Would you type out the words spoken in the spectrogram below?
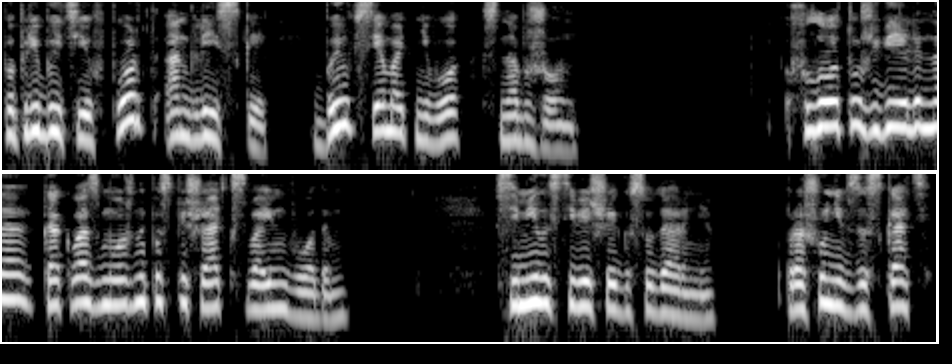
по прибытии в порт английской, был всем от него снабжен. Флот уж велено, как возможно, поспешать к своим водам. Всемилостивейшая государыня, прошу не взыскать,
